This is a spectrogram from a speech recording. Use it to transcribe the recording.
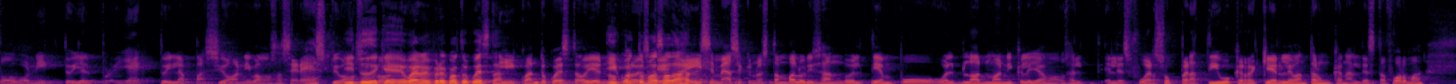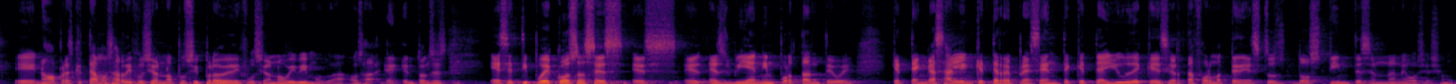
todo bonito y el proyecto y la pasión y vamos a hacer esto y vamos Y tú de que, bueno, pero ¿cuánto cuesta? ¿Y cuánto cuesta? Oye, no, ¿Y cuánto más a dar? Ahí se me hace que no están valorizando el tiempo o el blood money que le llaman, o sea, el, esfuerzo operativo que requiere levantar un canal de esta forma. Eh, no, pero es que te vamos a dar difusión. No, pues sí, pero de difusión no vivimos, ¿verdad? O sea, e, entonces, ese tipo de cosas es, es, es, es bien importante, güey, que tengas a alguien que te represente, que te ayude, que de cierta forma te dé estos dos tintes en una negociación.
